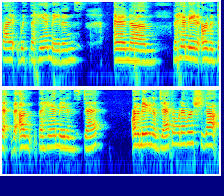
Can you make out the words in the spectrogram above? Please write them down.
by with the handmaidens, and um, the handmaiden or the de- the the handmaiden's death, or the maiden of death or whatever. She got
